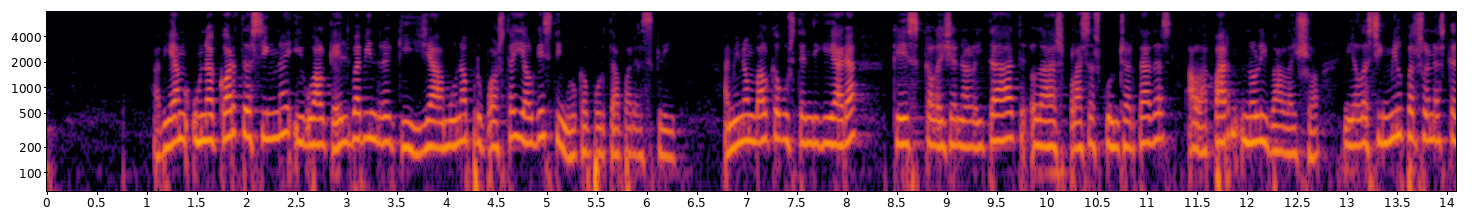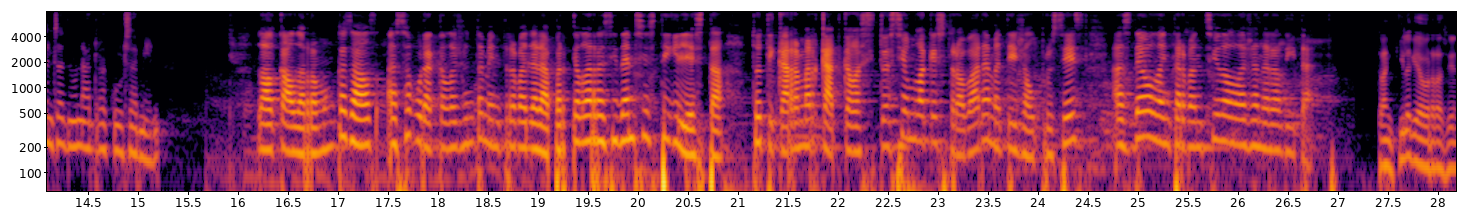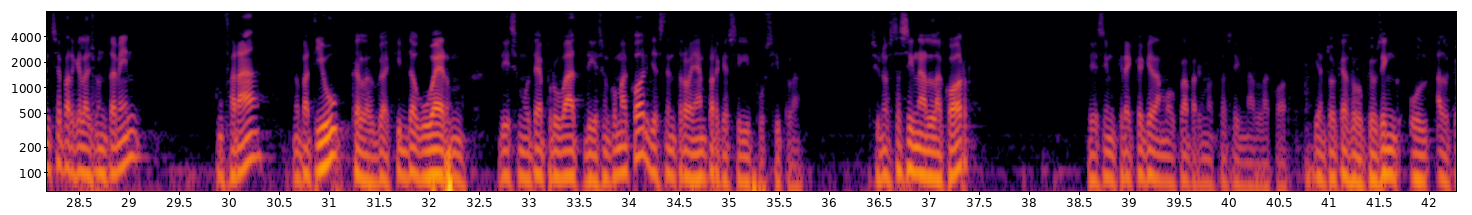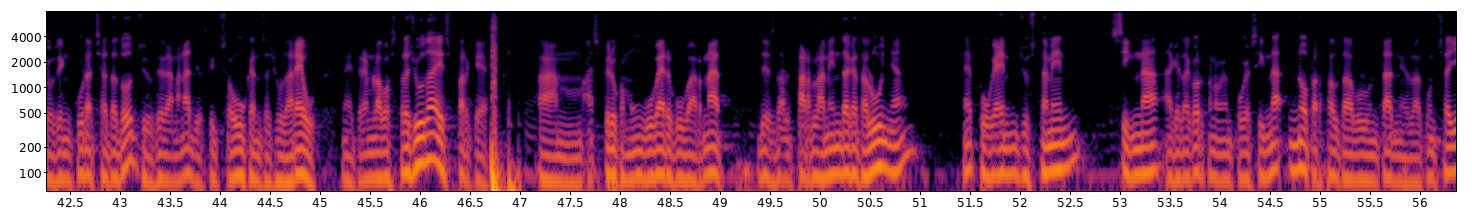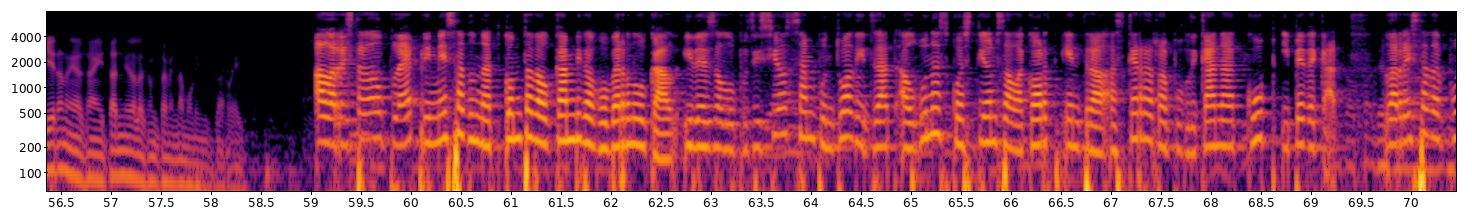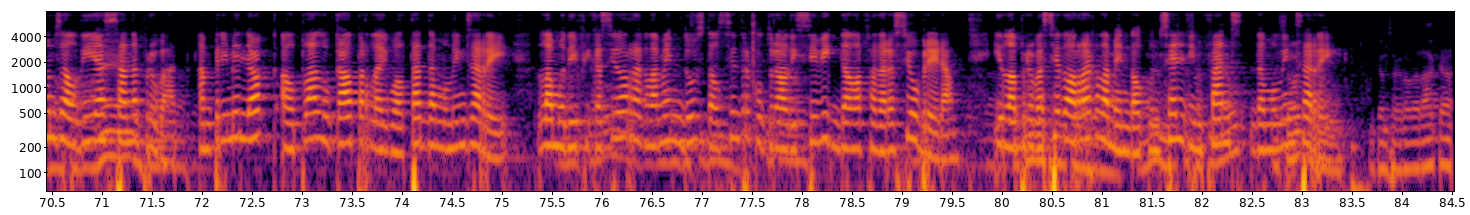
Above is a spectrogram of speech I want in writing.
Aviam, un acord de signe igual que ell va vindre aquí ja amb una proposta i el hagués tingut que portar per escrit. A mi no em val que vostè em digui ara que és que la Generalitat, les places concertades, a la part no li val això, ni a les 5.000 persones que ens han donat recolzament. L'alcalde Ramon Casals ha assegurat que l'Ajuntament treballarà perquè la residència estigui llesta, tot i que ha remarcat que la situació amb la que es troba ara mateix el procés es deu a la intervenció de la Generalitat. Tranquil·la que hi ha residència perquè l'Ajuntament ho farà, no patiu, que l'equip de govern ho té aprovat com a acord i estem treballant perquè sigui possible. Si no està signat l'acord, diguéssim, crec que queda molt clar perquè no està signat l'acord. I en tot cas el que, us he, el que us he encoratjat a tots i us he demanat i estic segur que ens ajudareu necessitarem la vostra ajuda és perquè um, espero amb un govern governat des del Parlament de Catalunya eh, puguem justament signar aquest acord que no vam poder signar no per falta de voluntat ni de la consellera, ni de la Generalitat, ni de l'Ajuntament de Molins de Rei. A la resta del ple, primer s'ha donat compte del canvi de govern local i des de l'oposició s'han puntualitzat algunes qüestions de l'acord entre Esquerra Republicana, CUP i PDeCAT. La resta de punts al dia s'han aprovat. En primer lloc, el Pla Local per la Igualtat de Molins de Rei, la modificació del reglament d'ús del Centre Cultural i Cívic de la Federació Obrera i l'aprovació del reglament del Consell d'Infants de Molins de Rei. Que ens agradarà que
